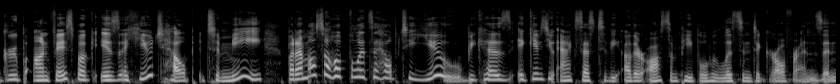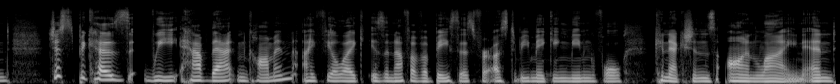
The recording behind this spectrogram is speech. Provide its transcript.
group on Facebook is a huge help to me, but I'm also hopeful it's a help to you because it gives you access to the other awesome people who listen to Girlfriends. And just because we have that in common, I feel like is enough of a basis for us to be making meaningful connections online. And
